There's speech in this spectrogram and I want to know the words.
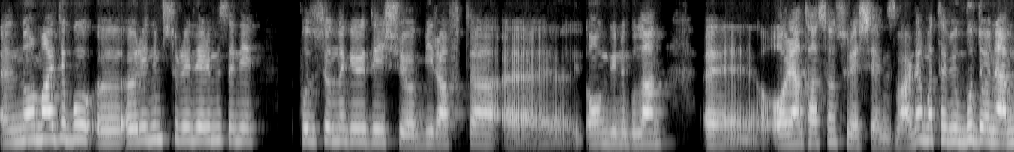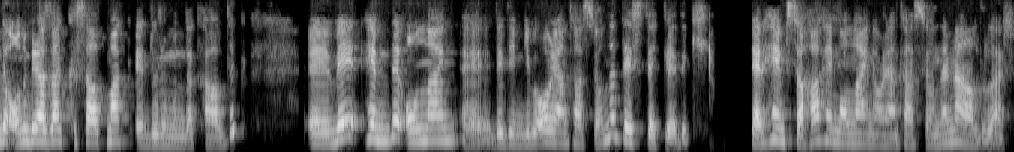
E, normalde bu e, öğrenim sürelerimiz hani pozisyonuna göre değişiyor. Bir hafta 10 e, günü bulan e, oryantasyon süreçlerimiz vardı ama tabii bu dönemde onu biraz daha kısaltmak e, durumunda kaldık. E, ve hem de online e, dediğim gibi oryantasyonla destekledik. Yani hem saha hem online oryantasyonlarını aldılar.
